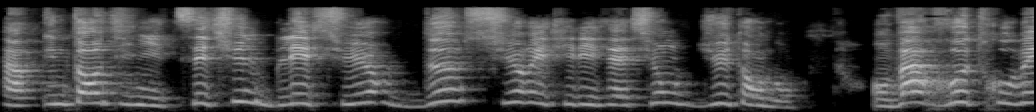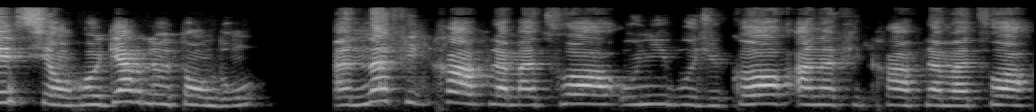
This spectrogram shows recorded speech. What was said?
Alors, une tendinite, c'est une blessure de surutilisation du tendon. On va retrouver, si on regarde le tendon, un infiltrat inflammatoire au niveau du corps, un infiltrat inflammatoire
